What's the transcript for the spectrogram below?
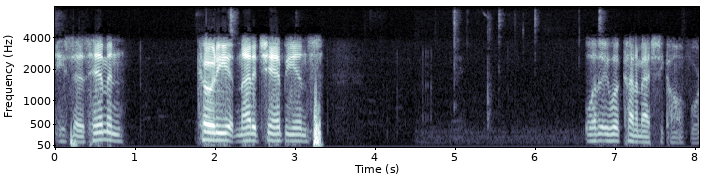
He says him and Cody at Night of Champions. What what kind of match is he calling for?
